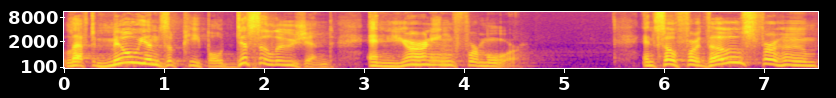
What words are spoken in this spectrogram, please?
left millions of people disillusioned and yearning for more. And so, for those for whom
